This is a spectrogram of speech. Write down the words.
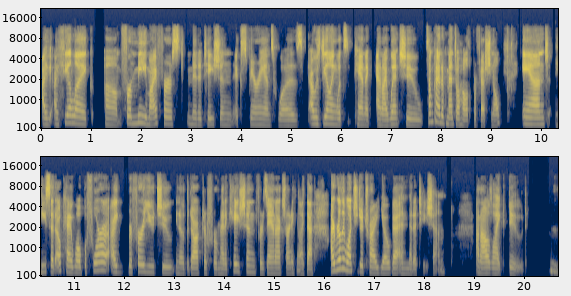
i, I feel like um, for me, my first meditation experience was I was dealing with panic and I went to some kind of mental health professional. And he said, okay, well, before I refer you to, you know, the doctor for medication, for Xanax or anything like that, I really want you to try yoga and meditation. And I was like, dude,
